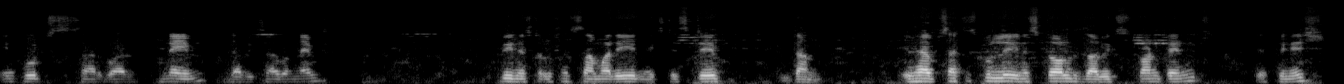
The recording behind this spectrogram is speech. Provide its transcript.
input server name Zabbix server name. Pre-installation summary next step done. You have successfully installed Zabbix front-end finish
